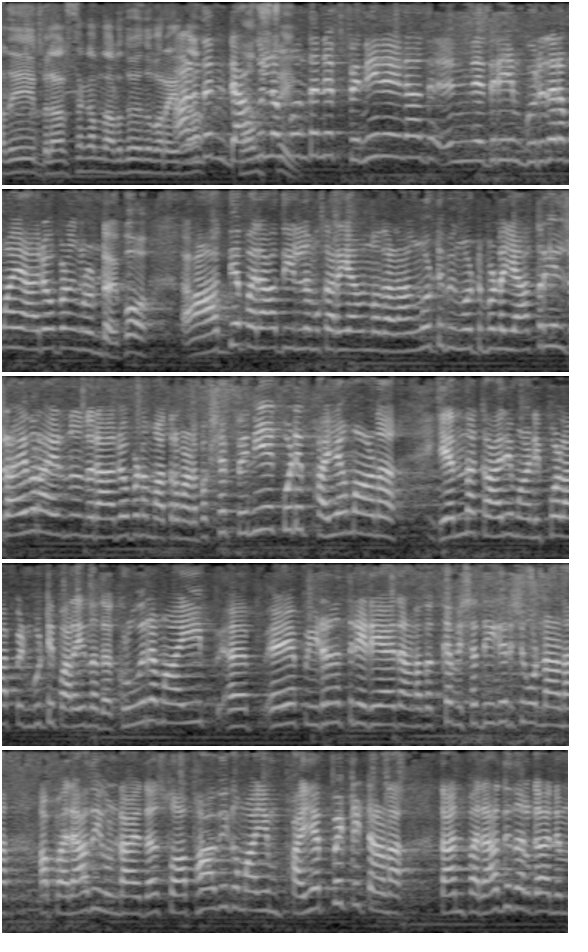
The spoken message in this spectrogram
അത് ഈ ബലാത്സംഗം നടന്നു എന്ന് അനന്തൻ പറയുന്ന രാഹുലിനൊപ്പം തന്നെ ഫെനീനെതിരെയും ഗുരുതരമായ ആരോപണങ്ങളുണ്ട്. ഇപ്പോ ആദ്യ പരാതിയിൽ നമുക്കറിയാവുന്നതാണ് അങ്ങോട്ടും ഇങ്ങോട്ടുമുള്ള യാത്രയിൽ ഡ്രൈവർ ആയിരുന്നു എന്നൊരു ആരോപണം മാത്രമാണ്. പക്ഷെ ഫെനിയെ കൂടി ഭയമാണ് എന്ന കാര്യമാണ് ഇപ്പോൾ ആ പെൺകുട്ടി പറയുന്നത്. ക്രൂരമായി പീഡനത്തിനിടയായതാണ് അതൊക്കെ വിശദീകരിച്ചുകൊണ്ടാണ് ആ പരാതി ഉണ്ടായത്. സ്വാഭാവികമായും ഭയപ്പെട്ടിട്ടാണ് താൻ പരാതി നൽകാനും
